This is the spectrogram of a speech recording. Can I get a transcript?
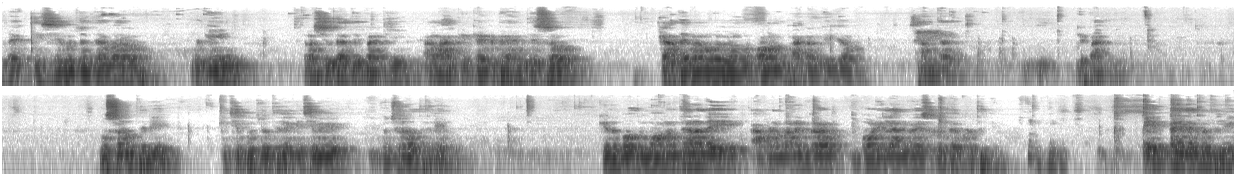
ବ୍ୟକ୍ତି ସେ ହେଉଛନ୍ତି ଆମର ଡିନ୍ ରସିଦା ତ୍ରିପାଠୀ ଆଉ ଆର୍କିଟେକ୍ଟ ବିହାଇଣ୍ଡ ଦି ଶୋ କାଦେ ବାବୁ ଏବଂ all faculties of Santal department ମୁଁ ଶୁଣୁଥିଲି କିଛି ବୁଝୁଥିଲି କିଛି ବି ବୁଝୁନଥିଲି କିନ୍ତୁ ବହୁତ ମନ ଧ୍ୟାନ ଦେଇ ଆପଣମାନଙ୍କର ବଡି ଲାଙ୍ଗୁଏଜକୁ ଦେଖୁଥିଲି ଏଇଥିପାଇଁ ଦେଖୁଥିଲି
